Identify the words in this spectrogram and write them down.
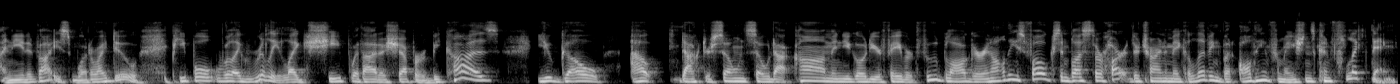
I need advice. What do I do? People were like, really, like sheep without a shepherd because you go out drsoandso.com and you go to your favorite food blogger and all these folks, and bless their heart, they're trying to make a living, but all the information's conflicting.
